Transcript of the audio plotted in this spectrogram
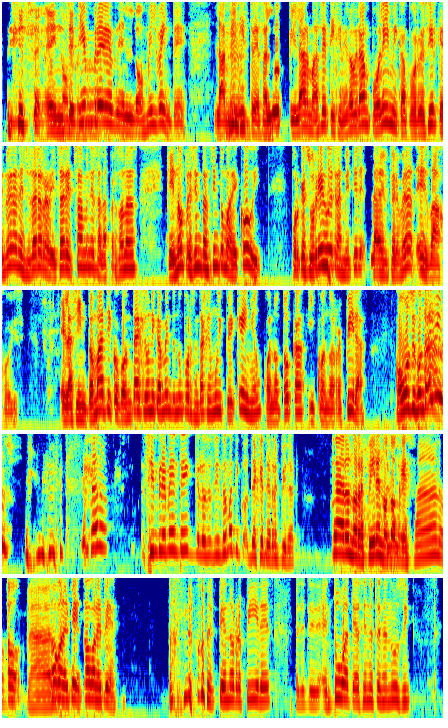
Dice, en septiembre del 2020, la Ujú. ministra de Salud, Pilar Macetti, generó gran polémica por decir que no era necesario realizar exámenes a las personas que no presentan síntomas de COVID, porque su riesgo de transmitir la enfermedad es bajo, dice. El asintomático contagia únicamente en un porcentaje muy pequeño cuando toca y cuando respira. ¿Cómo se contrae el Ah. virus? Claro. Simplemente que los asintomáticos dejen de respirar. Claro, no respires, no toques. Claro, Todo- claro. Todo con el pie, todo con el pie. No, con el pie no respires. Entúbate haciendo este en UCI.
